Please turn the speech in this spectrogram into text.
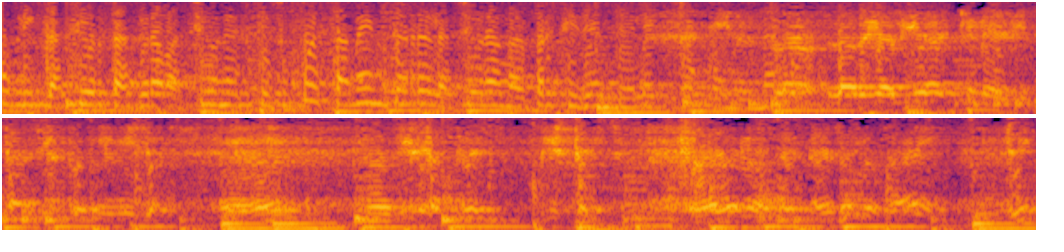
Públicas ciertas grabaciones que supuestamente relacionan al presidente electo con el la, la realidad es que necesitan 5 mil millones. ¿Eh? Necesitan 3. Listo. Eso lo saben. Sí,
